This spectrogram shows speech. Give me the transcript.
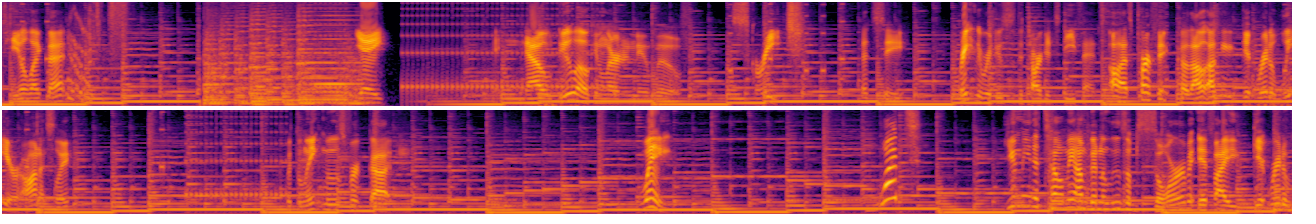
Heal like that. Yay. And now Duo can learn a new move. Screech. Let's see. Greatly reduces the target's defense. Oh, that's perfect, because I can get rid of Leer, honestly. With the Link moves forgotten. Wait. What? You mean to tell me I'm gonna lose Absorb if I get rid of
